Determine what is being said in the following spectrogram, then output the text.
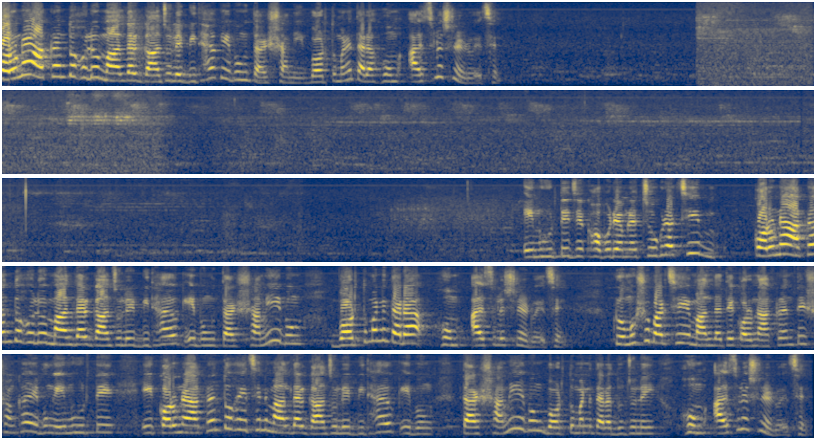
করোনায় আক্রান্ত হলো মালদার গাজলের বিধায়ক এবং তার স্বামী। বর্তমানে তারা হোম আইসোলেশনে রয়েছেন এই মুহূর্তে যে খবরে আমরা চোখ রাখছি করোনা আক্রান্ত হল মালদার গাঁজলের বিধায়ক এবং তার স্বামী এবং বর্তমানে তারা হোম আইসোলেশনে রয়েছেন। ক্রমশ বাড়ছে মালদাতে করোনা আক্রান্তের সংখ্যা এবং এই মুহূর্তে এই করোনা আক্রান্ত হয়েছেন মালদার গাঁজলের বিধায়ক এবং তার স্বামী এবং বর্তমানে তারা দুজনেই হোম আইসোলেশনে রয়েছেন।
